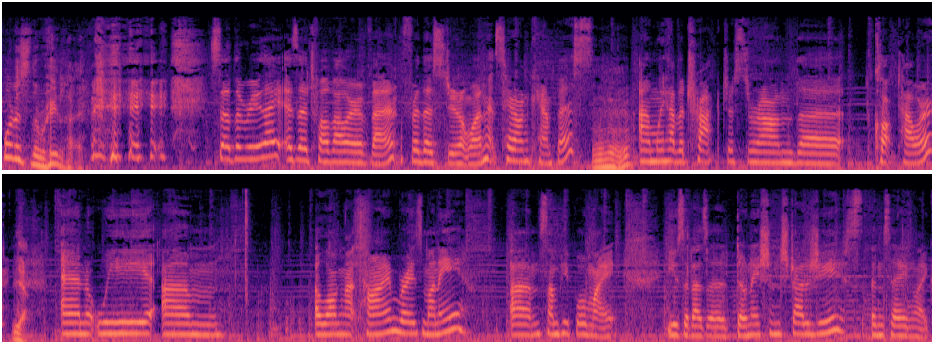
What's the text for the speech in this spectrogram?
What is the relay? So the relay is a 12-hour event for the student one. It's here on campus. Mm-hmm. Um, we have a track just around the clock tower. Yeah. and we um, along that time raise money um, some people might use it as a donation strategy and saying like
